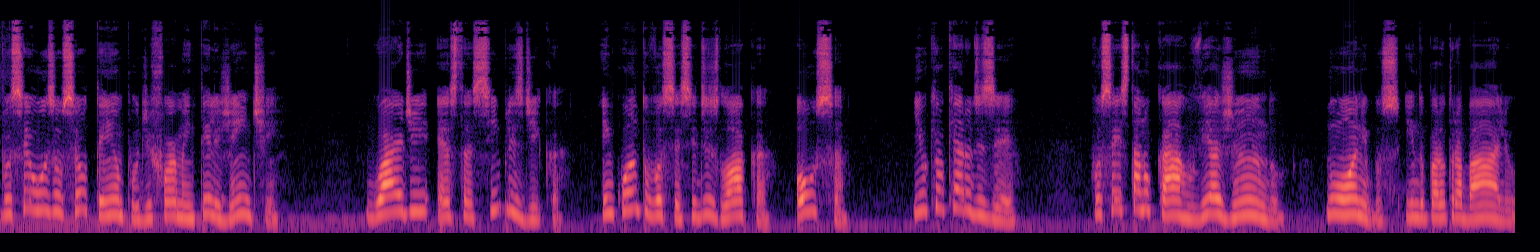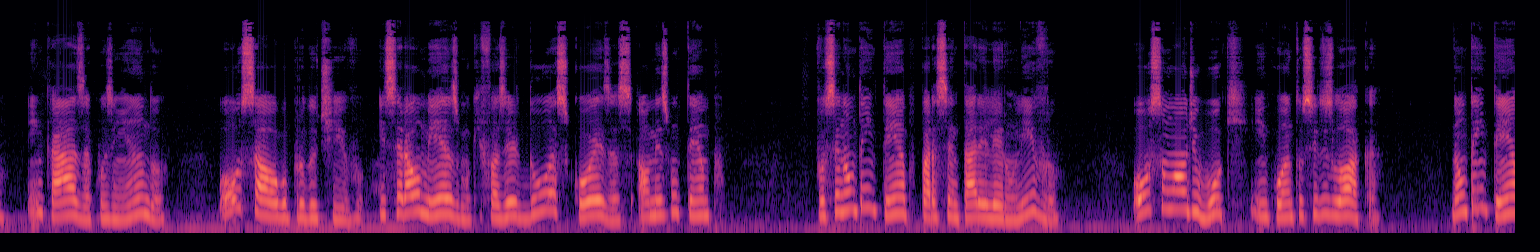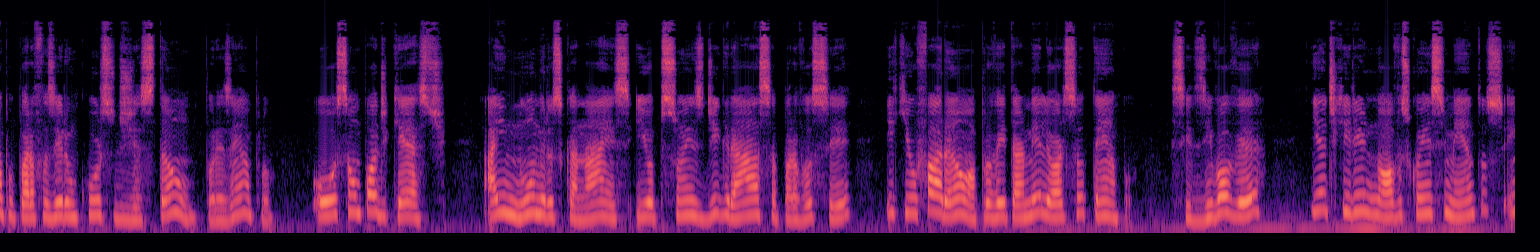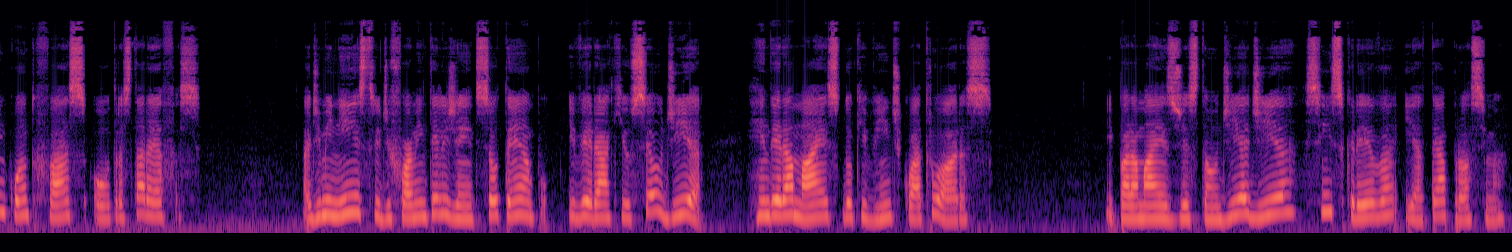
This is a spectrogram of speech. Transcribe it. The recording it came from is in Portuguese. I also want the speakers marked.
Speaker 1: Você usa o seu tempo de forma inteligente? Guarde esta simples dica. Enquanto você se desloca, ouça. E o que eu quero dizer? Você está no carro, viajando, no ônibus, indo para o trabalho, em casa, cozinhando? Ouça algo produtivo e será o mesmo que fazer duas coisas ao mesmo tempo. Você não tem tempo para sentar e ler um livro? Ouça um audiobook enquanto se desloca. Não tem tempo para fazer um curso de gestão, por exemplo? Ouça um podcast. Há inúmeros canais e opções de graça para você e que o farão aproveitar melhor seu tempo, se desenvolver e adquirir novos conhecimentos enquanto faz outras tarefas. Administre de forma inteligente seu tempo e verá que o seu dia renderá mais do que 24 horas. E para mais gestão dia a dia, se inscreva e até a próxima.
